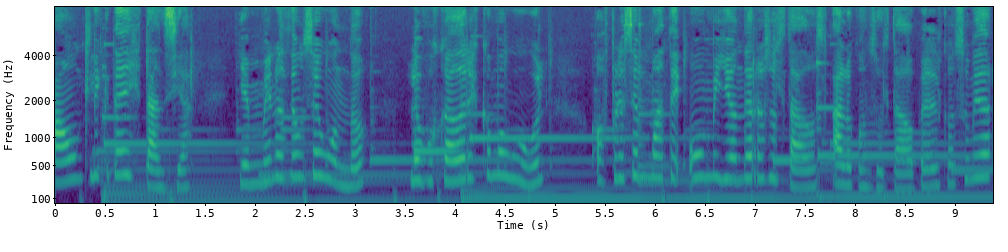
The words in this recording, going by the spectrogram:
A un clic de distancia y en menos de un segundo, los buscadores como Google ofrecen más de un millón de resultados a lo consultado por el consumidor.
